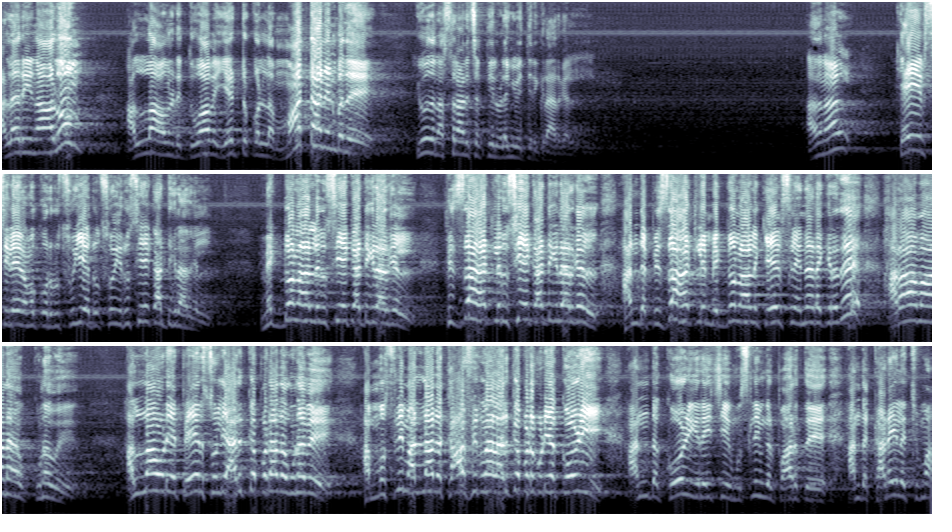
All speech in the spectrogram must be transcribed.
அலறினாலும் அல்லாஹ் அவனுடைய துவாவை ஏற்றுக்கொள்ள மாட்டான் என்பது யூத நசராணி சக்தியில் விளங்கி வைத்திருக்கிறார்கள். அதனால் கேஎஃப்சியிலே நமக்கு ஒரு சுய ருசி ருசியை காட்டுகிறார்கள். மெக்டொனால்டு ருசியை காட்டுகிறார்கள். பிஸ்ஸா ஹட்டில் ருசியை காட்டுகிறார்கள். அந்த பிஸ்ஸா ஹட்டில் மெக்டொனால்டு கேஎஃப்சியில் என்ன நடக்கிறது? ஹராமான உணவு. அல்லாவுடைய பெயர் சொல்லி அறுக்கப்படாத உணவு. அம் அல்லாத காஃபிர்களால் அறுக்கப்படக்கூடிய கோழி. அந்த கோழி இறைச்சியை முஸ்லீம்கள் பார்த்து அந்த கடையில் சும்மா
